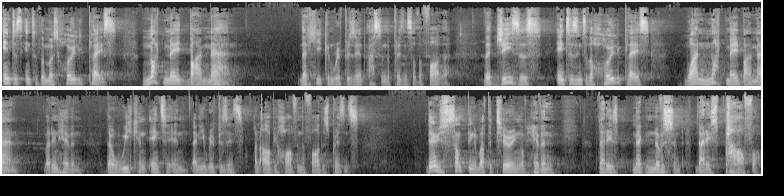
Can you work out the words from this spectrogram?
enters into the most holy place, not made by man, that he can represent us in the presence of the Father. That Jesus enters into the holy place, one not made by man, but in heaven, that we can enter in, and he represents on our behalf in the Father's presence. There is something about the tearing of heaven that is magnificent, that is powerful.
